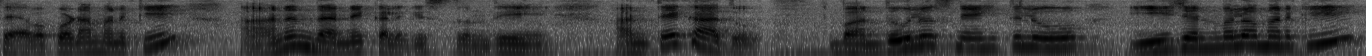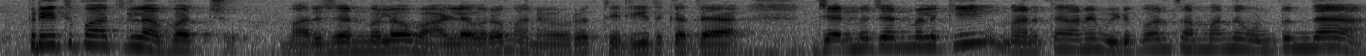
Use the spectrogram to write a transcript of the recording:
సేవ కూడా మనకి ఆనందాన్ని కలిగిస్తుంది. అంతేకాదు బంధువులు స్నేహితులు ఈ జన్మలో మనకి ప్రీతిపాత్రులు అవ్వచ్చు. మరు జన్మలో వాళ్ళెవరో మనమెవరో తెలియదు కదా. జన్మ జన్మలకి మనతో ఏమైనా విడిపోయిన సంబంధం ఉంటుందా?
